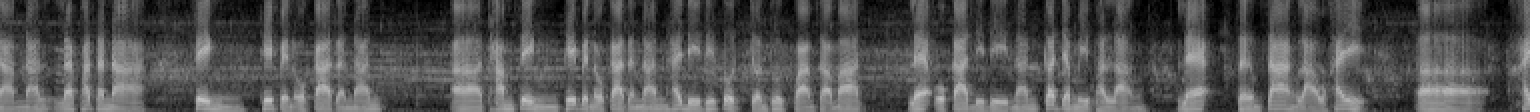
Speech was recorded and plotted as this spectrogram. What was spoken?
งามนั้น และพัฒนาสิ่งที่เป็นโอกาสอันนั้นทำสิ่งที่เป็นโอกาสอันนั้นให้ดีที่สุดจนทุดความสามารถ และโอกาสดีๆ นั้นก็จะมีพลัง และเสริมสร้างเราให้อ่อ ให้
